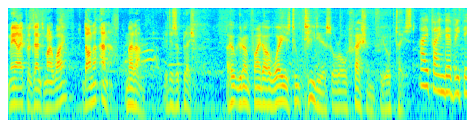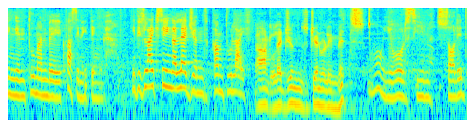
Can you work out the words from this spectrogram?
may I present my wife, Donna Anna? Madame, it is a pleasure. I hope you don't find our ways too tedious or old fashioned for your taste. I find everything in Tumanbay fascinating. It is like seeing a legend come to life. Aren't legends generally myths? Oh, you all seem solid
